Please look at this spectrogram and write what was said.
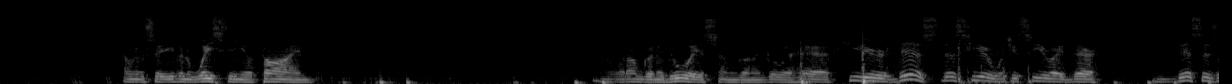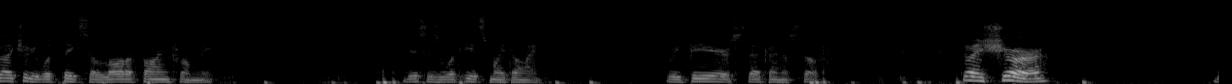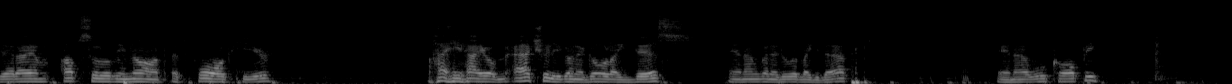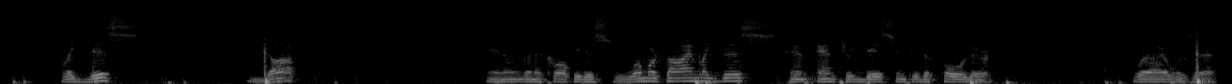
I'm gonna say even wasting your time. What I'm gonna do is I'm gonna go ahead here. This, this here, what you see right there this is actually what takes a lot of time from me. This is what eats my time. Repairs, that kind of stuff. To ensure that I am absolutely not at fault here, I, I am actually going to go like this, and I'm going to do it like that. And I will copy like this, dot, and I'm gonna copy this one more time like this and enter this into the folder where I was at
